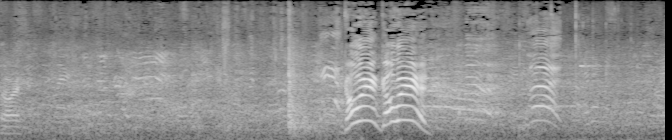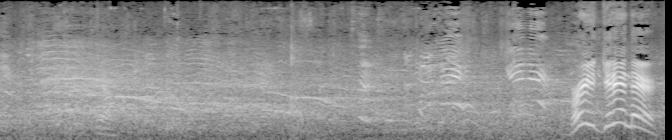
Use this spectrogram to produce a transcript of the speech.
Sorry. Go in, go in! Breathe, get in there!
